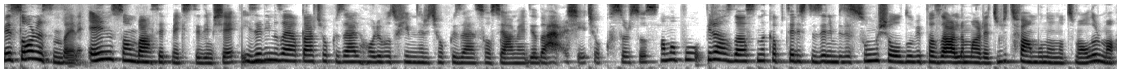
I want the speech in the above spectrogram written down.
Ve sonrasında yani en son bahsetmek istediğim şey izlediğimiz hayatlar çok güzel. Hollywood filmleri çok güzel. Sosyal medyada her şey çok kusursuz. Ama bu biraz da aslında kapitalist düzenin bize sunmuş olduğu bir pazarlama aracı. Lütfen bunu unutma olur mu?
